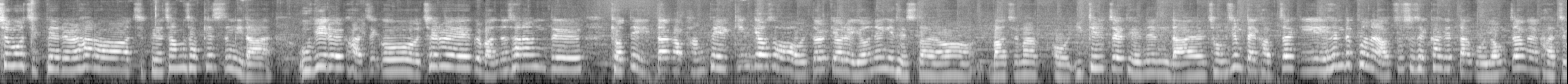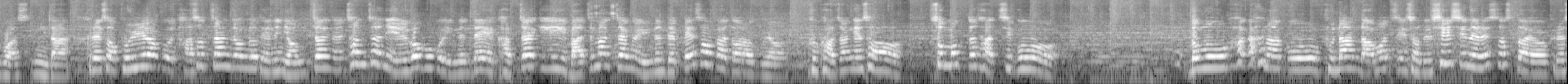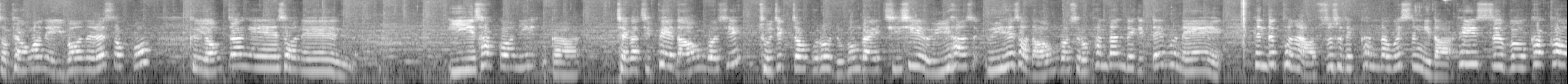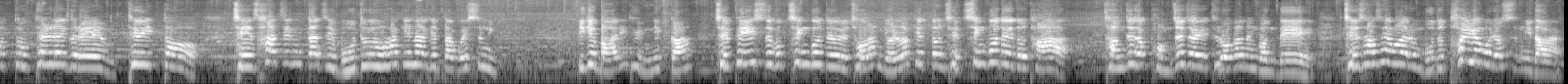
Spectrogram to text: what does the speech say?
추모 집회를 하러 집회에 참석했습니다. 우비를 가지고 최루액을 맞는 사람들 곁에 있다가 방패에 낑겨서 얼떨결에 연행이 됐어요. 마지막 어, 이틀째 되는 날 점심때 갑자기 핸드폰을 압수수색하겠다고 영장을 가지고 왔습니다. 그래서 보려고 다섯 장 정도 되는 영장을 천천히 읽어보고 있는데 갑자기 마지막 장을 읽는데 뺏어가더라고요. 그 과정에서 손목도 다치고 너무 화가 나고 분한 나머지 저는 실신을 했었어요. 그래서 병원에 입원을 했었고 그 영장에서는 이 사건이 그러니까 제가 집회에 나온 것이 조직적으로 누군가의 지시에 의하, 의해서 나온 것으로 판단되기 때문에 핸드폰을 압수수색한다고 했습니다. 페이스북, 카카오톡, 텔레그램, 트위터, 제 사진까지 모두 확인하겠다고 했습니다. 이게 말이 됩니까? 제 페이스북 친구들, 저랑 연락했던 제 친구들도 다 잠재적 범죄자에 들어가는 건데 제 사생활은 모두 털려버렸습니다.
